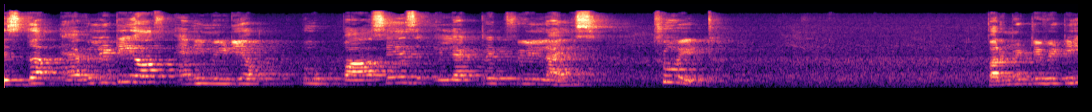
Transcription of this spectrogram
is the ability of any medium to pass electric field lines through it permittivity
